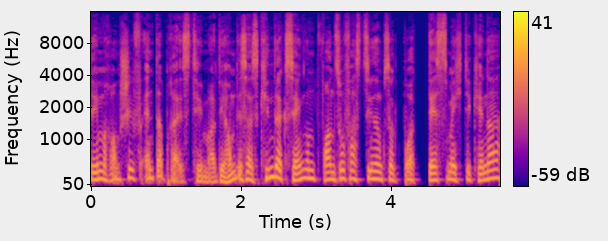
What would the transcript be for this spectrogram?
dem Raumschiff Enterprise-Thema. Die haben das als Kinder gesehen und waren so fasziniert und gesagt, boah, das möchte ich kennen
